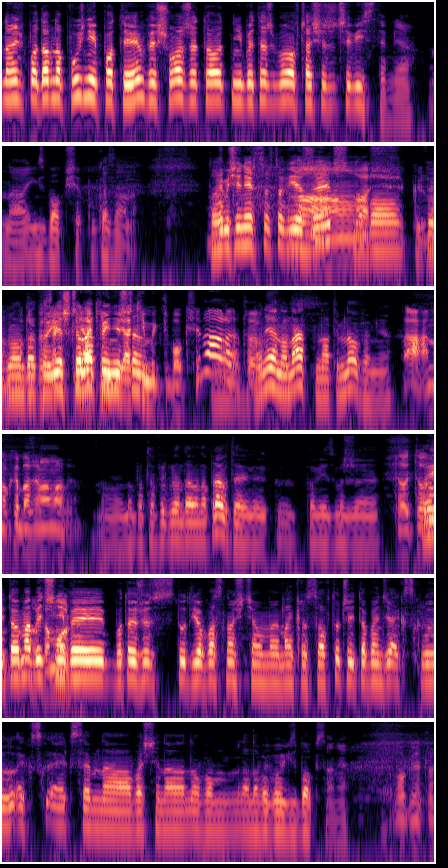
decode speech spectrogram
no i podobno później po tym wyszło, że to niby też było w czasie rzeczywistym, nie? Na Xboxie pokazane. Trochę mi się nie chce w to wierzyć, no, bo właśnie, wygląda no to kwestia, jeszcze jakim, lepiej niż jakim ten. Xboxie, no ale to... No nie, no na, na tym nowym, nie? A, no chyba, że na nowym. No, no bo to wyglądało naprawdę, powiedzmy, że. To, to, No i to ma no być może. niby, bo to już jest studio własnością Microsoftu, czyli to będzie eksklu, eks, eksem na właśnie na nową, na nowego Xboxa, nie? W ogóle to,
